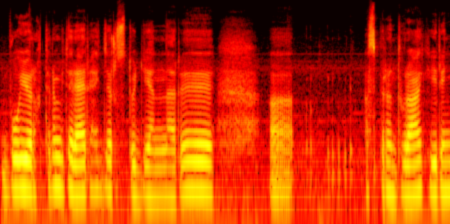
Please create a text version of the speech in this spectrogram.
бу йөрөктөрүн битерер хаджар студияннары а, аспирантурага кирин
